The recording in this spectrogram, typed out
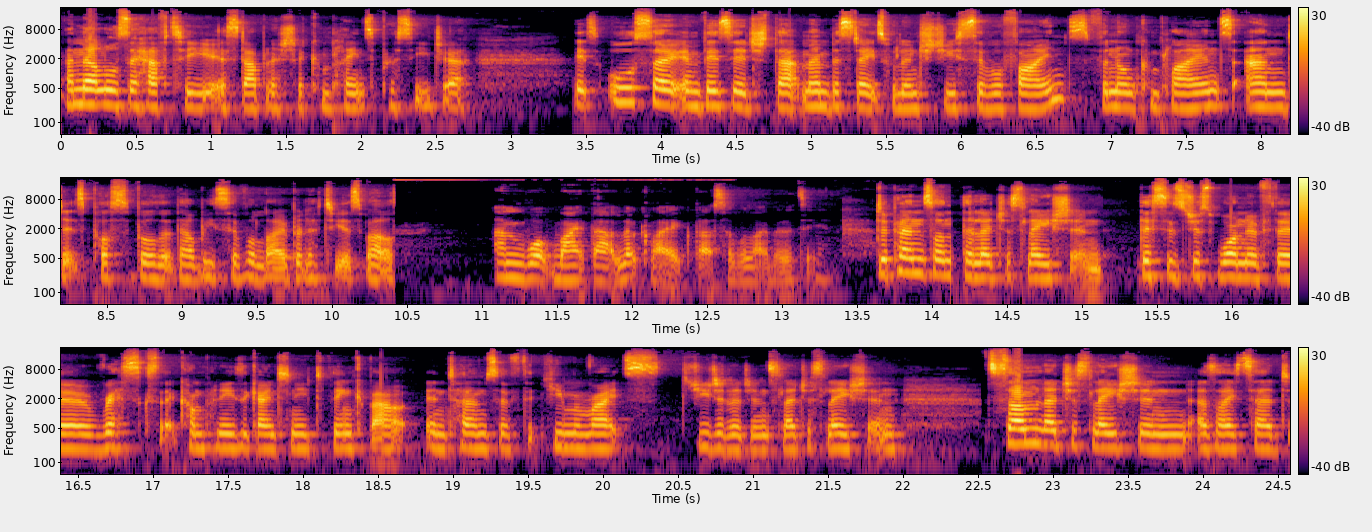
And they'll also have to establish a complaints procedure. It's also envisaged that member states will introduce civil fines for non compliance, and it's possible that there'll be civil liability as well. And what might that look like, that civil liability? Depends on the legislation. This is just one of the risks that companies are going to need to think about in terms of human rights due diligence legislation. Some legislation, as I said,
